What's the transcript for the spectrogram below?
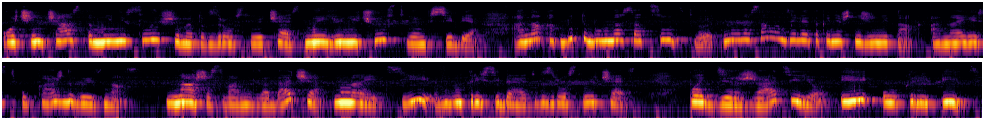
Очень часто мы не слышим эту взрослую часть, мы ее не чувствуем в себе. Она как будто бы у нас отсутствует. Но на самом деле это, конечно же, не так. Она есть у каждого из нас. Наша с вами задача найти внутри себя эту взрослую часть, поддержать ее и укрепить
